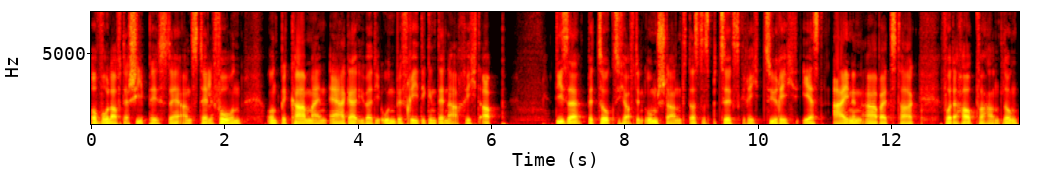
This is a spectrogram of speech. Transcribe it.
obwohl auf der Skipiste, ans Telefon und bekam meinen Ärger über die unbefriedigende Nachricht ab. Dieser bezog sich auf den Umstand, dass das Bezirksgericht Zürich erst einen Arbeitstag vor der Hauptverhandlung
